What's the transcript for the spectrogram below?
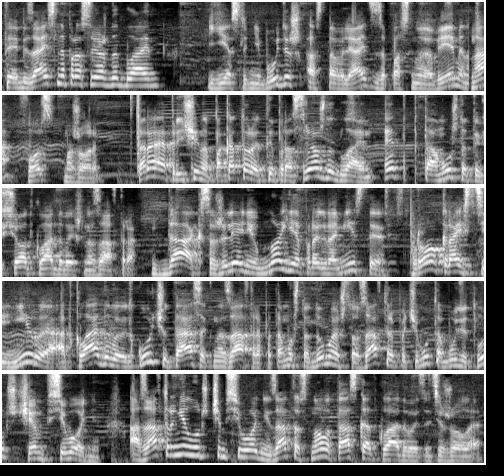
ты обязательно просрешь дедлайн, если не будешь оставлять запасное время на форс-мажоры. Вторая причина, по которой ты просрешь дедлайн, это потому, что ты все откладываешь на завтра. Да, к сожалению, многие программисты, прокрастинируя, откладывают кучу тасок на завтра, потому что думают, что завтра почему-то будет лучше, чем сегодня. А завтра не лучше, чем сегодня. Завтра снова таска откладывается тяжелая.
